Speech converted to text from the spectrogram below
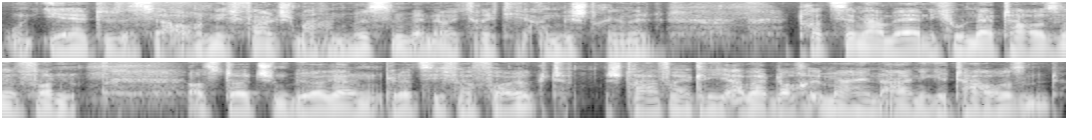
und ihr hättet es ja auch nicht falsch machen müssen, wenn ihr euch richtig angestrengt hättet. Trotzdem haben wir ja nicht Hunderttausende von ostdeutschen Bürgern plötzlich verfolgt, strafrechtlich, aber doch immerhin einige Tausend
